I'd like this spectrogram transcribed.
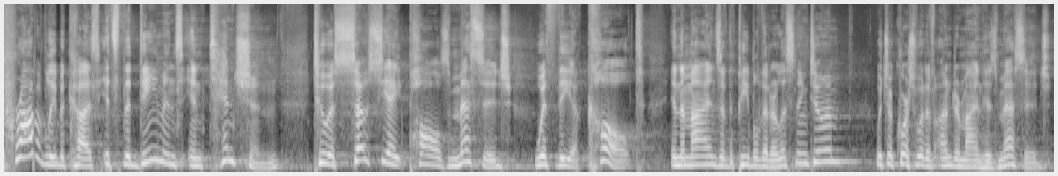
Probably because it's the demon's intention to associate Paul's message with the occult in the minds of the people that are listening to him, which of course would have undermined his message.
